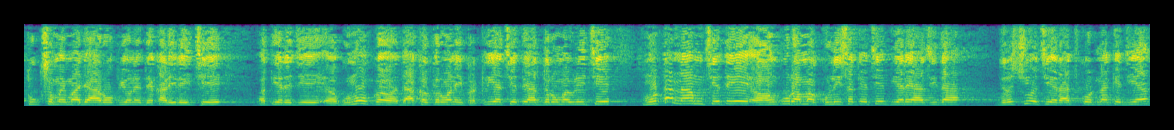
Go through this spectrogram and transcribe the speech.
ટૂંક સમયમાં જ આરોપીઓને દેખાડી રહી છે. અત્યારે જે ગુનો દાખલ કરવાની પ્રક્રિયા છે તે હાથ ધરવામાં આવી રહી છે. મોટા નામ છે તે અંકુરામાં ખુલી શકે છે. ત્યારે આ સીધા દ્રશ્યો છે રાજકોટના કે જ્યાં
